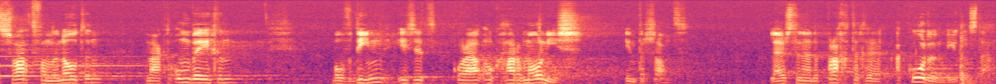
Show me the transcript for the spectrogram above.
Zwart van de noten, maakt omwegen. Bovendien is het koraal ook harmonisch interessant. Luister naar de prachtige akkoorden die ontstaan.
